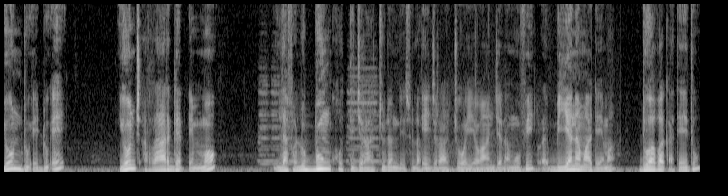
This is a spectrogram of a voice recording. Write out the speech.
yoon du'e du'e yoon carraa argadhe immoo lafa lubbuun kootti jiraachuu dandeessu lafa jiraachuu wayya waan jedhamuu fi biyya namaa deema du'a baqateetu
